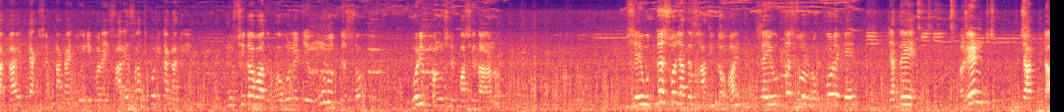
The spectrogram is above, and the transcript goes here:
টাকায় ট্যাক্সের টাকায় তৈরি করা এই সাড়ে সাত কোটি টাকা দিয়ে মুর্শিদাবাদ ভবনের যে মূল উদ্দেশ্য, গরিব মানুষের পাশে দাঁড়ানো, সেই উদ্দেশ্য যাতে সাধিত হয়, সেই উদ্দেশ্য লক্ষ্য রেখে যাতে রেন্ট চার্টটা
